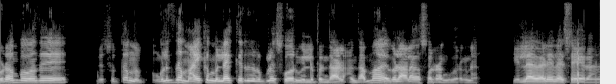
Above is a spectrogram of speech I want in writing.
உடம்பு வந்து இந்த சுத்தம் உங்களுக்கு தான் மயக்கம் இல்லை கிறுகிறுப்புல சோர்வு இல்லை. இப்போ இந்த அந்த அம்மா எவ்வளவு அழகா சொல்றாங்க பாருங்கண்ணே. எல்லா வேலையும் நான் செய்யறேன்.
